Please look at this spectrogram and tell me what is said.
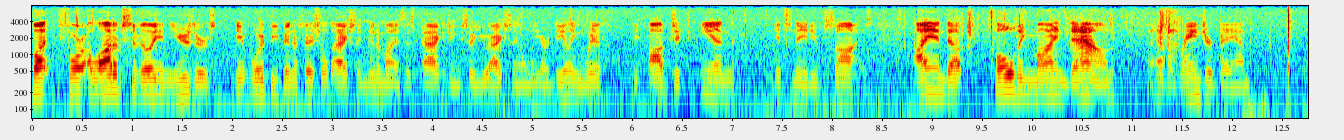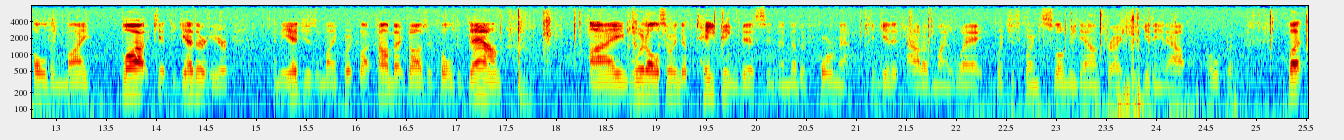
But for a lot of civilian users, it would be beneficial to actually minimize this packaging so you actually only are dealing with the object in its native size. I end up folding mine down. I have a Ranger band holding my blowout kit together here, and the edges of my QuikClot Combat gauze are folded down. I would also end up taping this in another format to get it out of my way, which is going to slow me down for actually getting it out and open. But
